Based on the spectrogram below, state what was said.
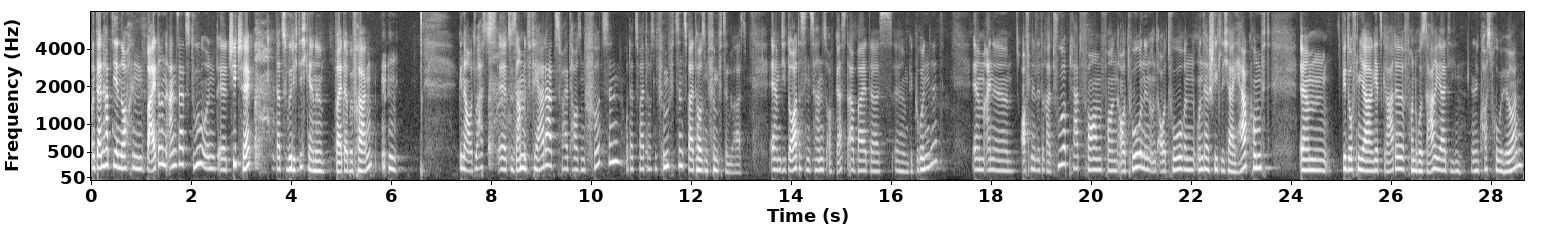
Und dann habt ihr noch einen weiteren Ansatz, du und äh, Cicek. Dazu würde ich dich gerne weiter befragen. Genau, du hast äh, zusammen mit Ferda 2014 oder 2015, 2015 war es, ähm, die Daughters and Sons of Gastarbeiters ähm, gegründet. Ähm, eine offene Literaturplattform von Autorinnen und Autoren unterschiedlicher Herkunft. Ähm, wir durften ja jetzt gerade von Rosaria die eine Kostprobe hören.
